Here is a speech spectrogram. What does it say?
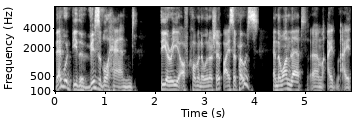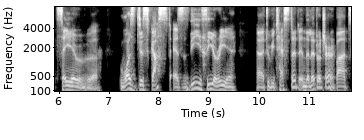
That would be the visible hand theory of common ownership, I suppose. And the one that um, I, would say uh, was discussed as the theory uh, to be tested in the literature. But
